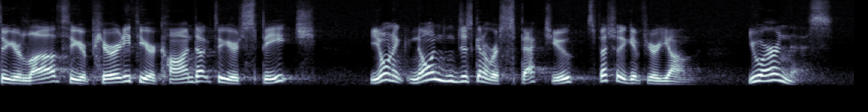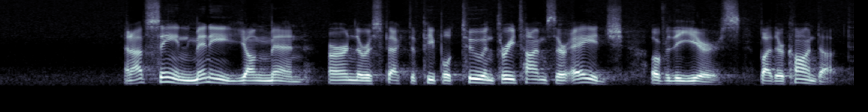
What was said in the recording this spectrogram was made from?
through your love, through your purity, through your conduct, through your speech. You don't, no one's just going to respect you, especially if you're young. You earn this. And I've seen many young men earn the respect of people two and three times their age over the years by their conduct.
